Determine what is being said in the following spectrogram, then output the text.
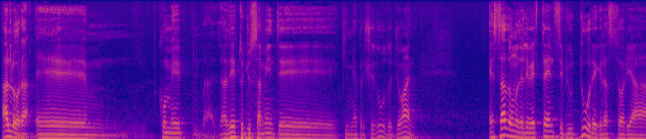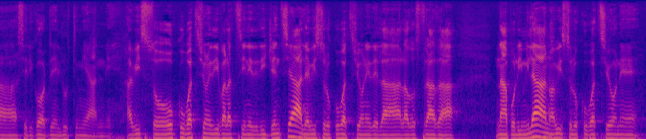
Allora, ehm, come ha detto giustamente chi mi ha preceduto, Giovanni, è stata una delle vertenze più dure che la storia si ricordi negli ultimi anni. Ha visto occupazione di palazzini dirigenziali, ha visto l'occupazione dell'autostrada Napoli-Milano, ha visto l'occupazione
